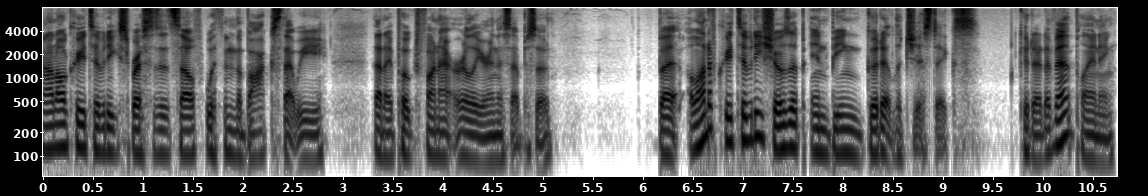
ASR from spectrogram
Not all creativity expresses itself within the box that we that I poked fun at earlier in this episode. But a lot of creativity shows up in being good at logistics, good at event planning.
